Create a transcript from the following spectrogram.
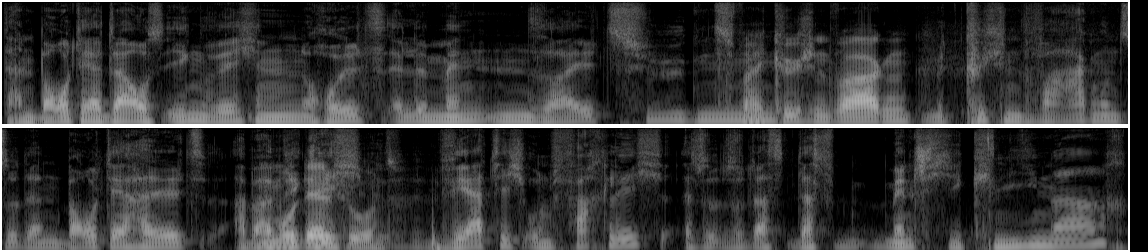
Dann baut er da aus irgendwelchen Holzelementen, Seilzügen, Zwei Küchenwagen. mit Küchenwagen und so, dann baut er halt, aber wirklich wertig und fachlich, also so das, das menschliche Knie nach,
